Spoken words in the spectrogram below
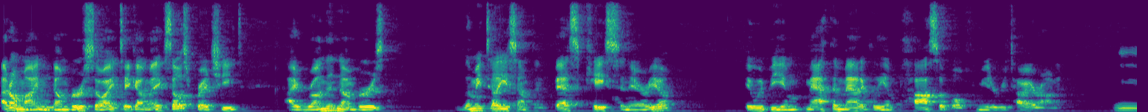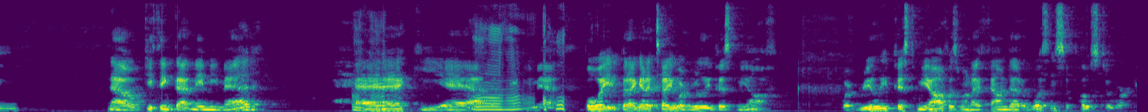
I don't mind numbers. So I take out my Excel spreadsheet, I run the numbers. Let me tell you something best case scenario, it would be mathematically impossible for me to retire on it. Mm. Now, do you think that made me mad? Uh-huh. Heck yeah. Uh-huh. But wait, but I got to tell you what really pissed me off. What really pissed me off is when I found out it wasn't supposed to work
